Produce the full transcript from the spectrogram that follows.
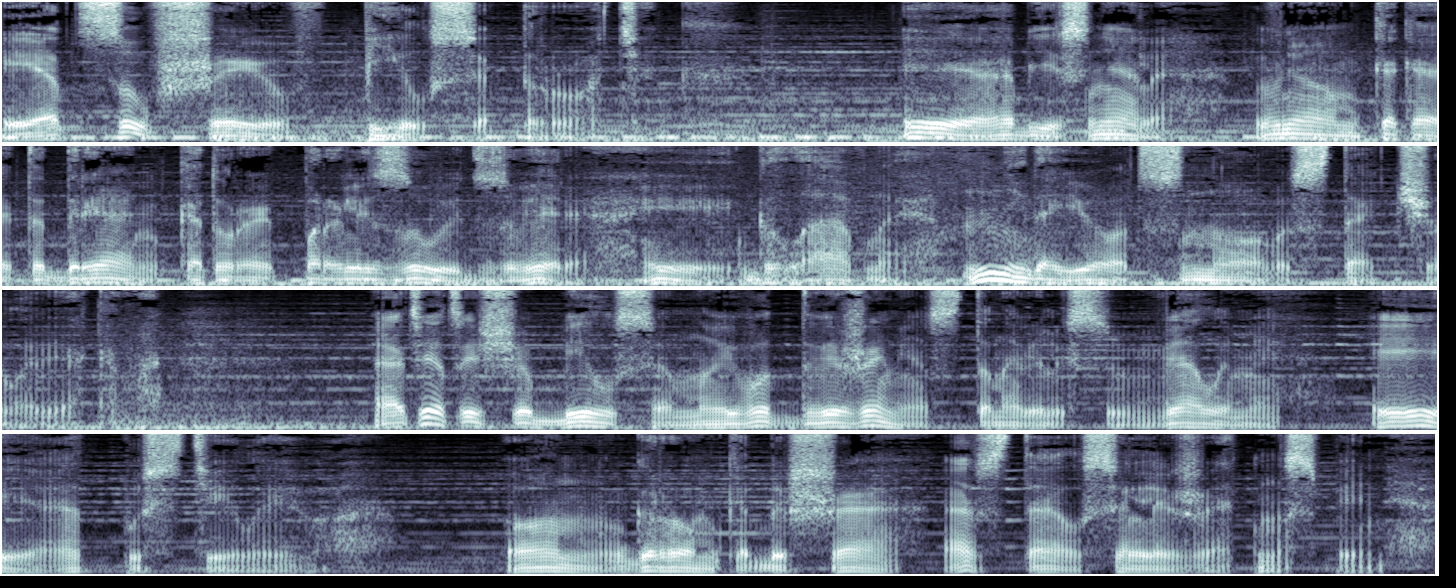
и отцу в шею впился дротик. И объясняли, в нем какая-то дрянь, которая парализует зверя и, главное, не дает снова стать человеком. Отец еще бился, но его движения становились вялыми, и отпустила его. Он, громко дыша, остался лежать на спине.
